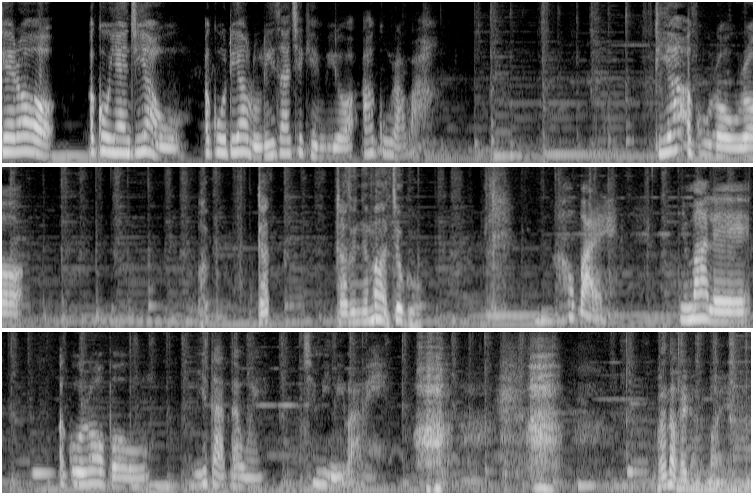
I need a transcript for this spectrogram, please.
ကယ်တော့အကိုရန်ကြီးအောင်ကိုအကိုတယောက်လိုလေးစားချစ်ခင်ပြီးတော့အားကိုးတာပါဒီကအကိုတော်ကိုတော့ဒါဒါဆိုညီမကကျုပ်ကိုဟုတ်ပါတယ်ညီမလည်းအကိုတော့ဘုံမြေတာတတ်ဝင်ချစ်မိနေပါပဲဟာဟာဝမ်းသာလိုက်တာညီမရဲ့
